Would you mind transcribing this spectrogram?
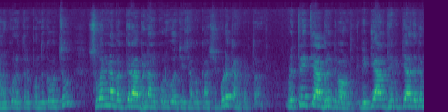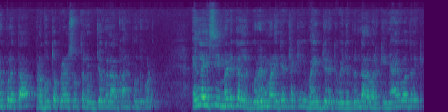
అనుకూలతలు పొందుకోవచ్చు. సువర్ణ వజ్రాభరణాలు కొనుగోలు చేసే అవకాశం కూడా కనపడుతోంది. వృత్తిరీత్యా అభివృద్ధి బాగుంటుంది. విద్యార్థి విద్యార్థికి అనుకూలత ప్రభుత్వ ప్రైవేట్ ఉద్యోగ లాభాన్ని పొందుకోవడం. ఎల్ఐసి మెడికల్ గృహిణి ఏజెంట్లకి వైద్యులకి వైద్య బృందాల వారికి న్యాయవాదులకి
